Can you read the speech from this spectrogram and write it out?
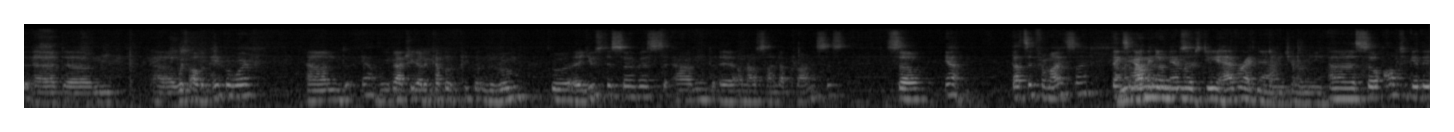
the, um, with all the paperwork." And yeah, we've actually got a couple of people in the room who uh, use this service and uh, are now signed up Cryonists. So yeah, that's it from my side. Thanks how, how many members do you have right now in Germany? Uh, so altogether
